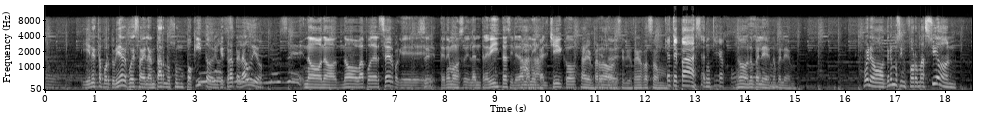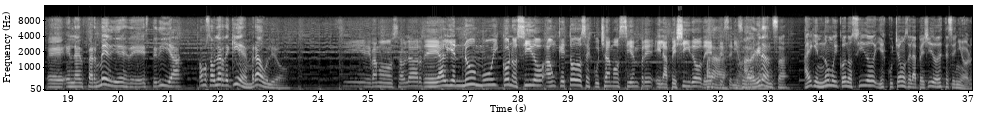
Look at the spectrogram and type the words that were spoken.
Y en esta oportunidad puedes adelantarnos un poquito de qué trata el audio. No sé. No, no, no va a poder ser porque Sí. tenemos eh, la entrevista, si le da manija al chico. Está bien, perdón, Está bien. Silvio, tenés razón. ¿Qué te pasa, Antiejo? No, no peleen, no peleen. Bueno, tenemos información eh, en la enfermedides de este día. Vamos a hablar de quién, Braulio. Vamos a hablar de alguien no muy conocido, aunque todos escuchamos siempre el apellido de Pará, este señor. Es una adivinanza. Alguien no muy conocido y escuchamos el apellido de este señor.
